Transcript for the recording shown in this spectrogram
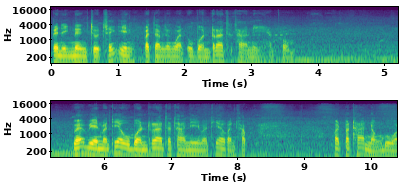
เป็นอีกหนึ่งจุดเช็คอิน ประจำจังหวัดอุบลราชธานีครับผม แวะเวียนมาเที่ยวอุบลราชธานีมาเที่ยวกันครับ วัดพระธาตุหนองบัว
